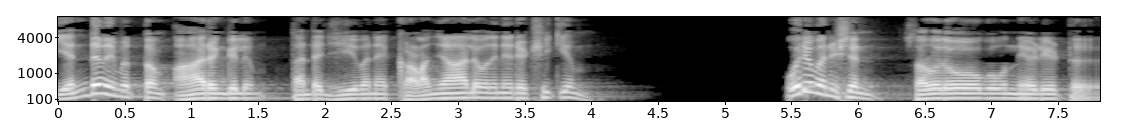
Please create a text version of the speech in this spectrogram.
എന്റെ നിമിത്തം ആരെങ്കിലും തന്റെ ജീവനെ കളഞ്ഞാലോ അതിനെ രക്ഷിക്കും. ഒരു മനുഷ്യൻ സർവലോകവും നേടിയിട്ട്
